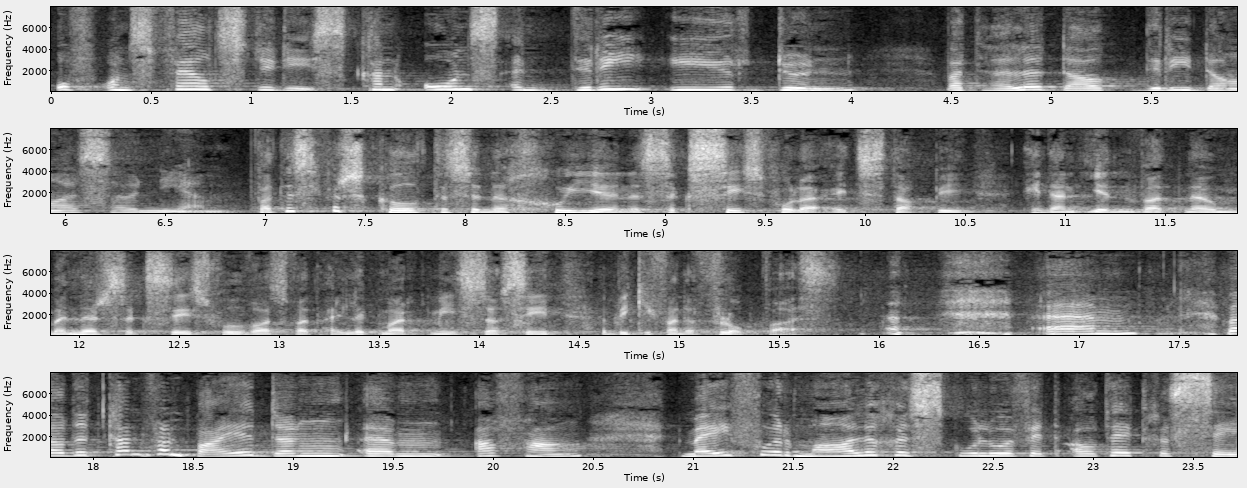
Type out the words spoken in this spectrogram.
of ons veldstudies kan ons in 3 uur doen wat hulle dalk 3 dae sou neem. Wat is die verskil tussen 'n goeie en 'n suksesvolle uitstappie en dan een wat nou minder suksesvol was wat eintlik maar mense sou sê 'n bietjie van 'n flop was? Ehm um, wel dit kan van baie ding ehm um, afhang. My voormalige skoolhoof het altyd gesê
